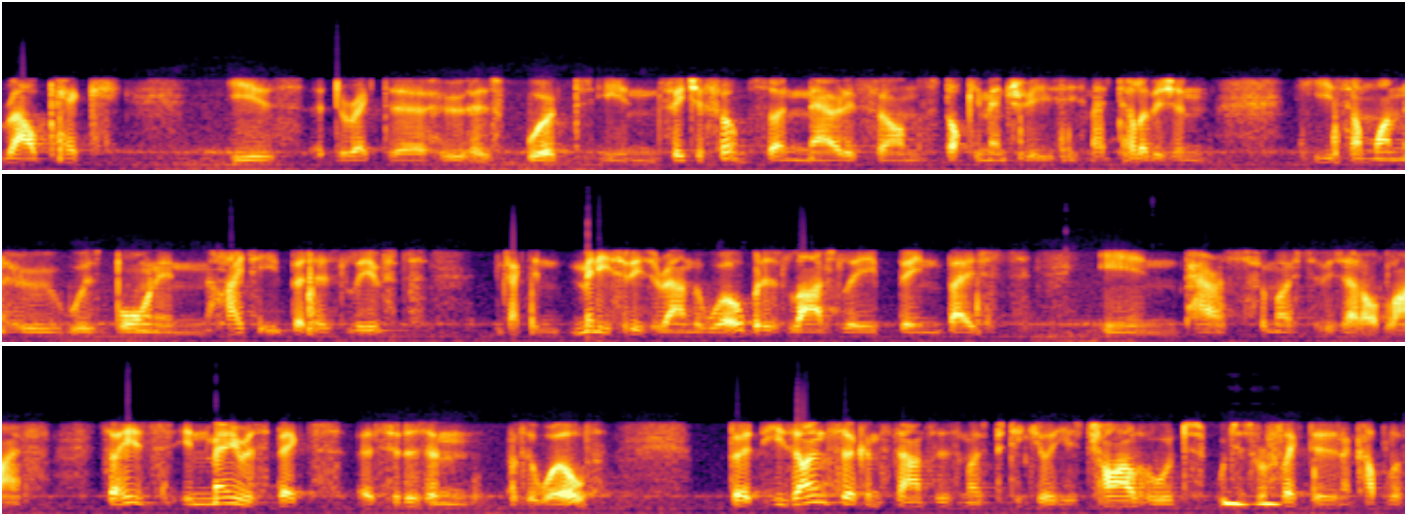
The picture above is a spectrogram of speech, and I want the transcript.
Raoul Peck is a director who has worked in feature films, so narrative films, documentaries. He's made television. He's someone who was born in Haiti but has lived, in fact, in many cities around the world, but has largely been based in Paris for most of his adult life. So he's, in many respects, a citizen of the world. But his own circumstances, most particularly his childhood, which mm-hmm. is reflected in a couple of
